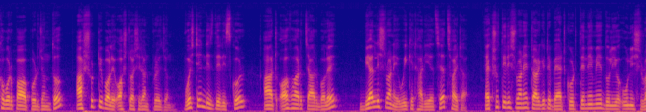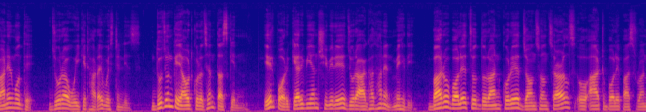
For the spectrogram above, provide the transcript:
খবর পাওয়া পর্যন্ত আটষট্টি বলে অষ্টআশি রান প্রয়োজন। ওয়েস্ট ইন্ডিজদের স্কোর আট ওভার চার বলে বিয়াল্লিশ রানে উইকেট হারিয়েছে ছয়টা। একশো তিরিশ রানের টার্গেটে ব্যাট করতে নেমে দলীয় উনিশ রানের মধ্যে জোড়া উইকেট হারায় ওয়েস্ট ইন্ডিজ। দুজনকেই আউট করেছেন তাসকিন। এরপর ক্যারিবিয়ান শিবিরে জোড়া আঘাত হানেন মেহেদি। বারো বলে চোদ্দ রান করে জনসন চার্লস ও আট বলে পাঁচ রান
